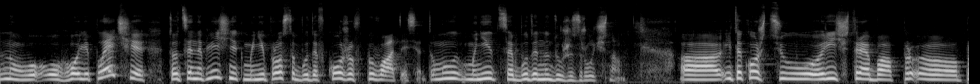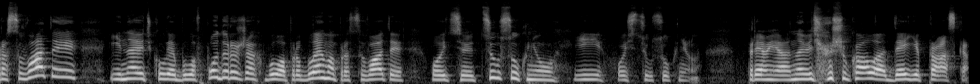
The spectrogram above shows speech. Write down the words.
ну, голі плечі, то цей наплічник мені просто буде в кожу впиватися. Тому мені це буде не дуже зручно. І також цю річ треба е, прасувати. І навіть коли я була в подорожах, була проблема прасувати ось цю сукню і ось цю сукню. Прям я навіть шукала, де є праска.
